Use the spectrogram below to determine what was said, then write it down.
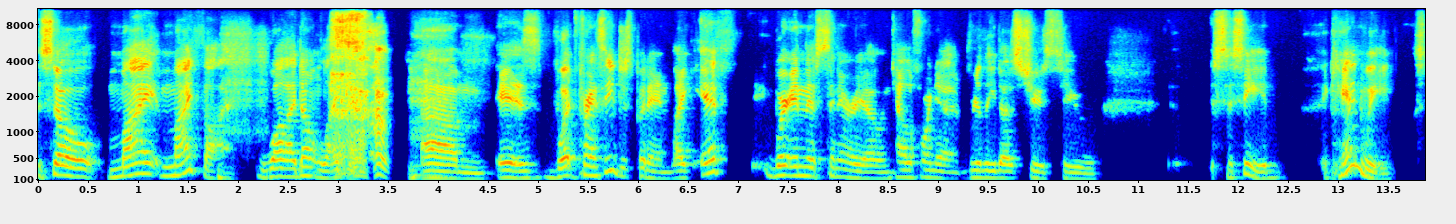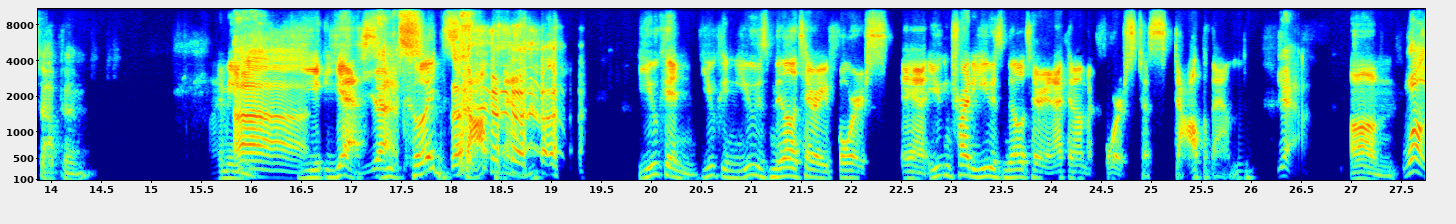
so my my thought while i don't like it um is what francine just put in like if we're in this scenario and california really does choose to secede can we stop them i mean uh, y- yes, yes, you could stop them you can you can use military force and you can try to use military and economic force to stop them yeah um, well,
